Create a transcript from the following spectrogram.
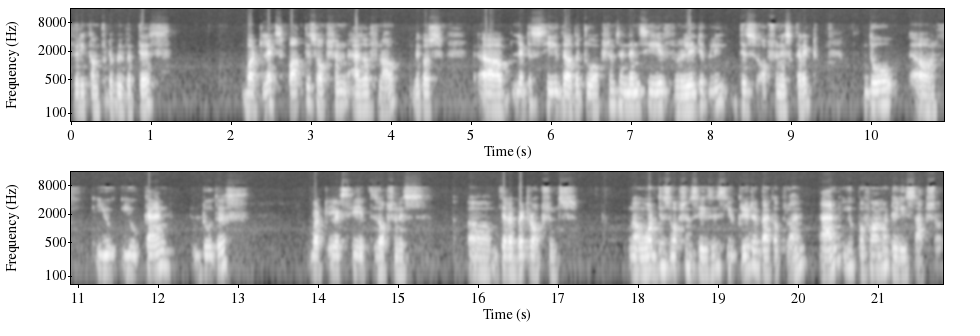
very comfortable with this. But let's park this option as of now because uh, let us see the other two options and then see if relatively this option is correct. Though uh, you you can do this, but let's see if this option is uh, there are better options. Now what this option says is you create a backup plan and you perform a daily snapshot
